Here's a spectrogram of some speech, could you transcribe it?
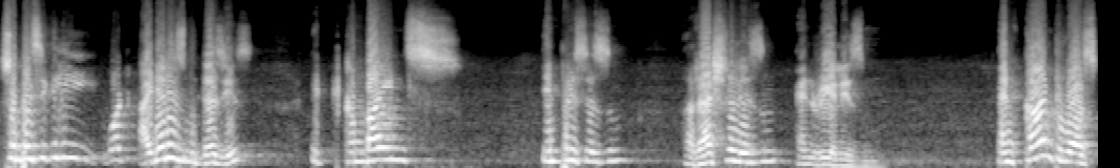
So basically, what idealism does is it combines empiricism, rationalism, and realism. And Kant was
